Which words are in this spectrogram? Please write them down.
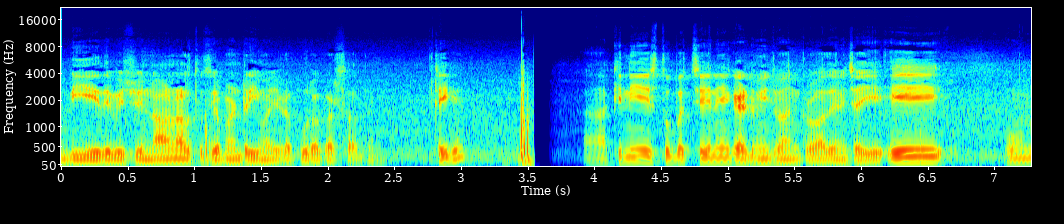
ਬੀਏ ਦੇ ਵਿੱਚ ਨਾਲ ਨਾਲ ਤੁਸੀਂ ਆਪਣਾ ਡ੍ਰੀਮ ਆ ਜਿਹੜਾ ਪੂਰਾ ਕਰ ਸਕਦੇ ਹੋ। ਠੀਕ ਹੈ? ਕਿੰਨੀ ਏਜ ਤੋਂ ਬੱਚੇ ਨੇ ਅਕੈਡਮੀ ਜੁਆਇਨ ਕਰਵਾ ਦੇਣੀ ਚਾਹੀਏ? ਇਹ ਹੁਣ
